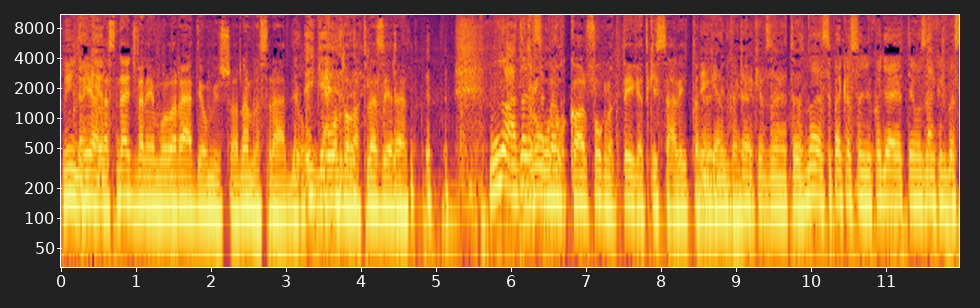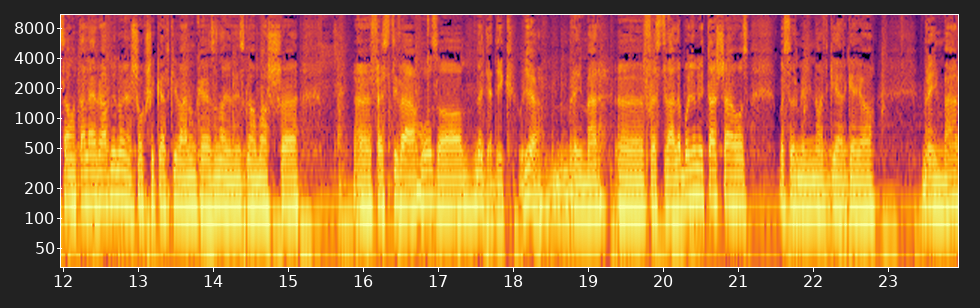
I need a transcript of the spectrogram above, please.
Mindenképp. Milyen lesz 40 év múlva rádió műsor, nem lesz rádió. Igen. Gondolatvezérelt. Na, hát nagyon szépen, Drónokkal fognak téged kiszállítani, igen, mindenki. elképzelhető. Nagyon szépen köszönjük, hogy eljöttél hozzánk és beszámoltál erre. Hát mi nagyon sok sikert kívánunk ehhez a nagyon izgalmas uh, uh, fesztiválhoz, a negyedik, ugye? Brainbar uh, fesztivál lebonyolításához. Beszörményi Nagy Gergely a Brainbar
